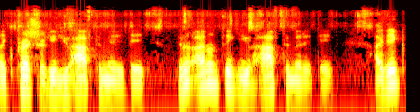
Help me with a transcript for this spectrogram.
like pressure. You, you have to meditate. You know, I don't think you have to meditate. I think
